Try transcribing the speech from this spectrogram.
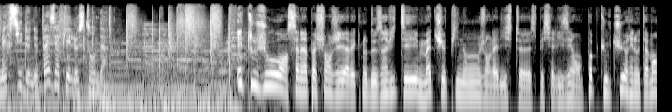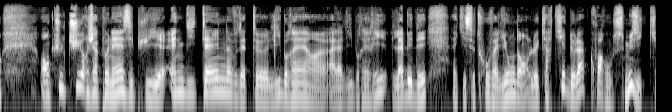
Merci de ne pas appeler le standard. Et toujours, ça n'a pas changé avec nos deux invités, Mathieu Pinon, journaliste spécialisé en pop culture et notamment en culture japonaise, et puis Andy Ten, vous êtes libraire à la librairie La BD, qui se trouve à Lyon dans le quartier de la Croix-Rousse. Musique.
